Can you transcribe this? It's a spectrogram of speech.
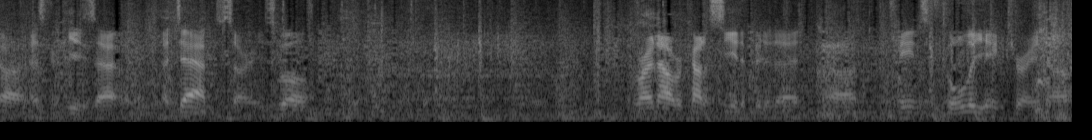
uh, SVP adapt, adapt. Sorry, as well. Right now, we're kind of seeing a bit of that. Uh, Kain's fully inked right now.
